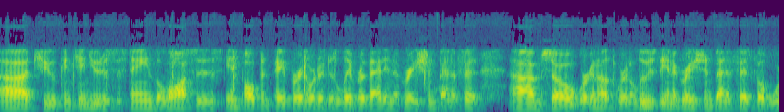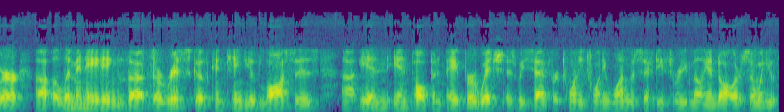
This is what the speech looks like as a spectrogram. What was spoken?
uh to continue to sustain the losses in pulp and paper in order to deliver that integration benefit. Um so we're gonna we're gonna lose the integration benefit, but we're eliminating the the risk of continued losses Uh, in pulp and paper, which, as we said, for 2021, was 53 million dollars. So when you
